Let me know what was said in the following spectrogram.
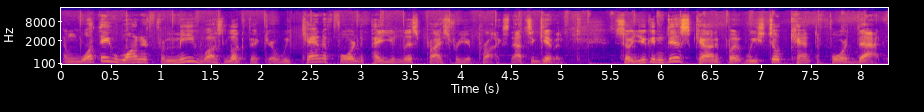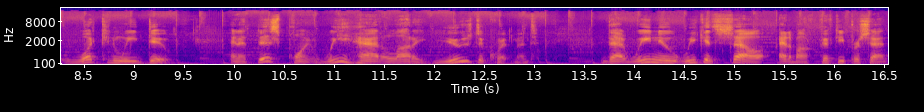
And what they wanted from me was look, Victor, we can't afford to pay you list price for your products. That's a given. So you can discount it, but we still can't afford that. What can we do? And at this point, we had a lot of used equipment that we knew we could sell at about 50%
